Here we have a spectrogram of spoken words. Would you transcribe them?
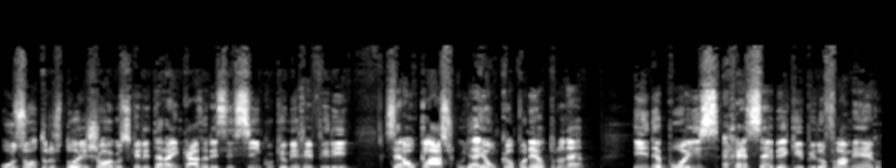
Os outros dois jogos que ele terá em casa, desses cinco que eu me referi, será o clássico, e aí é um campo neutro, né? E depois recebe a equipe do Flamengo,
